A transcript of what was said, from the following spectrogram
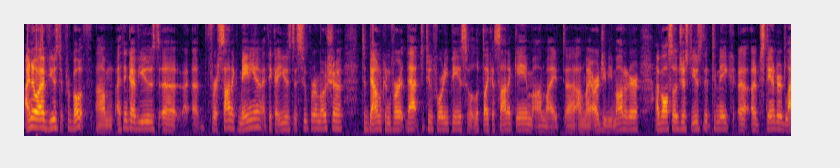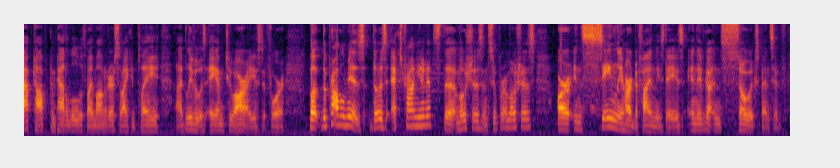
I know I've used it for both. Um, I think I've used uh, uh, for Sonic Mania. I think I used a Super Emotia to down convert that to 240p, so it looked like a Sonic game on my uh, on my RGB monitor. I've also just used it to make a, a, standard laptop compatible with my monitor, so I could play. I believe it was AM2R. I used it for. But the problem is those Extron units, the Emotias and Super Emotias are insanely hard to find these days, and they've gotten so expensive.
